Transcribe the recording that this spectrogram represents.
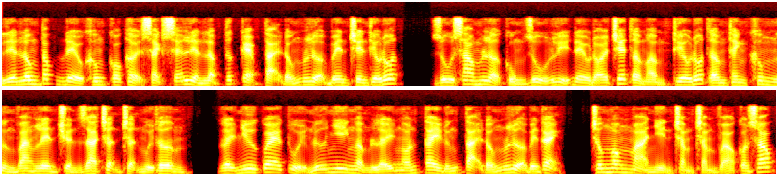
liền lông tóc đều không có cởi sạch sẽ liền lập tức kẹp tại đống lửa bên trên thiêu đốt, dù sao lửa cùng dù lì đều đói chết ầm ầm thiêu đốt âm thanh không ngừng vang lên truyền ra trận trận mùi thơm, gậy như que tuổi nữ nhi ngậm lấy ngón tay đứng tại đống lửa bên cạnh, trông mong mà nhìn chằm chằm vào con sóc,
